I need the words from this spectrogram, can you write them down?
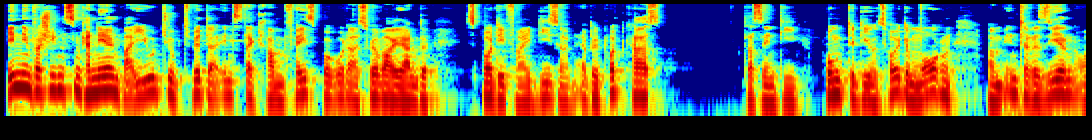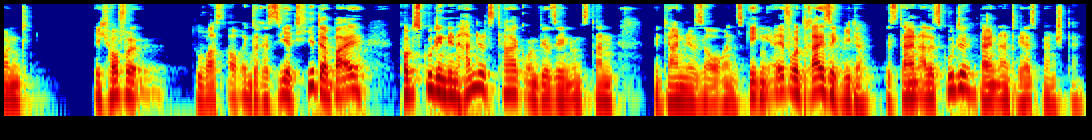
In den verschiedensten Kanälen bei YouTube, Twitter, Instagram, Facebook oder als Hörvariante Spotify, Deezer und Apple Podcast. Das sind die Punkte, die uns heute Morgen ähm, interessieren und ich hoffe, du warst auch interessiert hier dabei. Kommst gut in den Handelstag und wir sehen uns dann mit Daniel Saurens gegen 11.30 Uhr wieder. Bis dahin alles Gute, dein Andreas Bernstein.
